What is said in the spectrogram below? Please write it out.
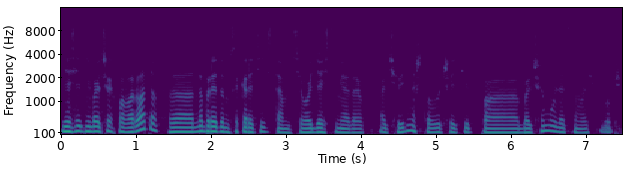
10 небольших поворотов, но при этом сократить там всего 10 метров. Очевидно, что лучше идти по большим улицам. В общем,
